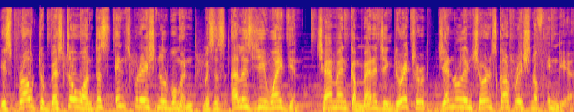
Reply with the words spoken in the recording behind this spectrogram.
is proud to bestow on this inspirational woman, Mrs. Alice G. Vaidyan, Chairman cum Managing Director, General Insurance Corporation of India,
